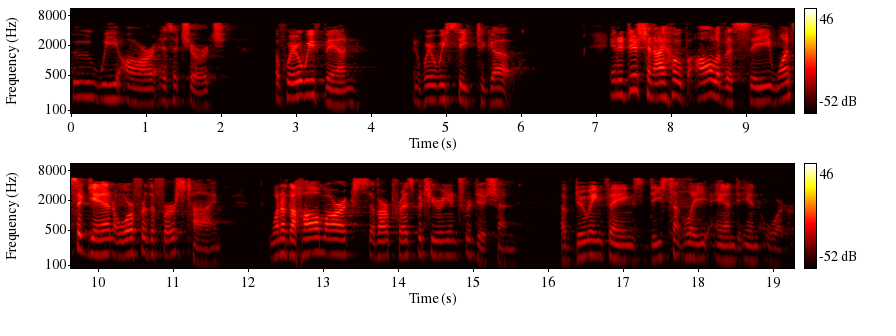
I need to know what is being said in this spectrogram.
who we are as a church, of where we've been, and where we seek to go. In addition, I hope all of us see, once again or for the first time, one of the hallmarks of our Presbyterian tradition of doing things decently and in order.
